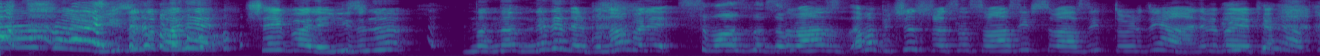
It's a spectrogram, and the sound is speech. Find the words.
yüzünü böyle şey böyle yüzünü na- na- ne denir buna böyle sıvazladım. sıvaz ama bütün suratını sıvazlayıp sıvazlayıp durdu yani ve böyle yapıyor. Yap.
